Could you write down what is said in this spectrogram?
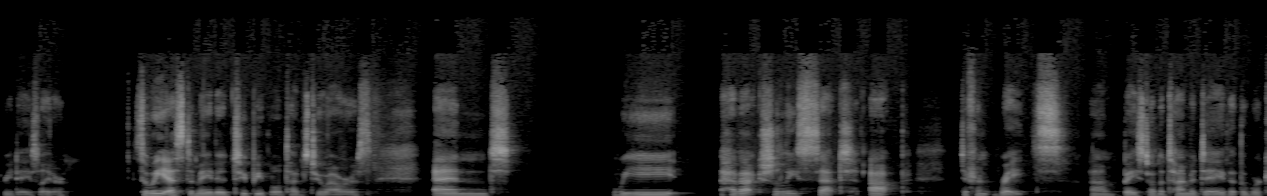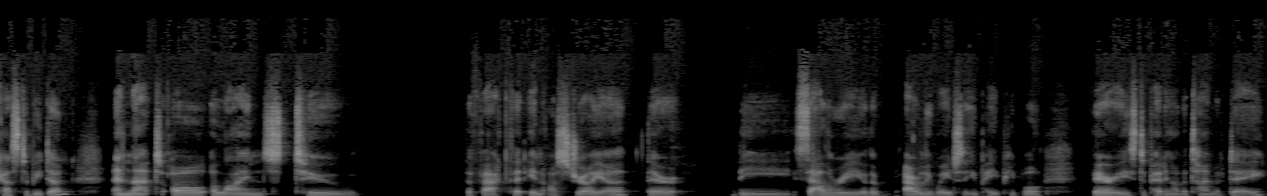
three days later. So we estimated two people times two hours. And we have actually set up different rates um, based on the time of day that the work has to be done. And that all aligns to the fact that in Australia, there the salary or the hourly wage that you pay people varies depending on the time of day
